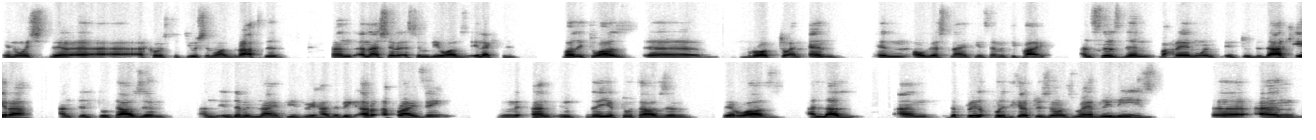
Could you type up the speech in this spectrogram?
in which there, uh, a constitution was drafted and a national assembly was elected. But it was uh, brought to an end in August 1975. And since then, Bahrain went into the dark era until 2000. And in the mid 90s, we had a big uprising. And in the year 2000, there was a lull, and the political prisoners were released. Uh, and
